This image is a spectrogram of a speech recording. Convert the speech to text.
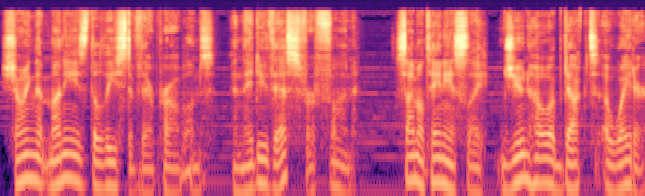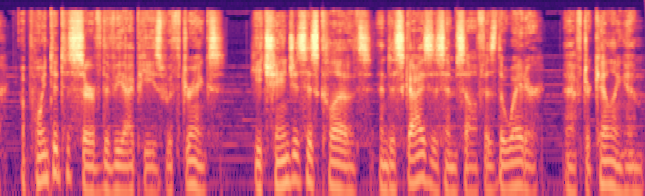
showing that money is the least of their problems, and they do this for fun. Simultaneously, Junho abducts a waiter appointed to serve the VIPs with drinks. He changes his clothes and disguises himself as the waiter after killing him.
